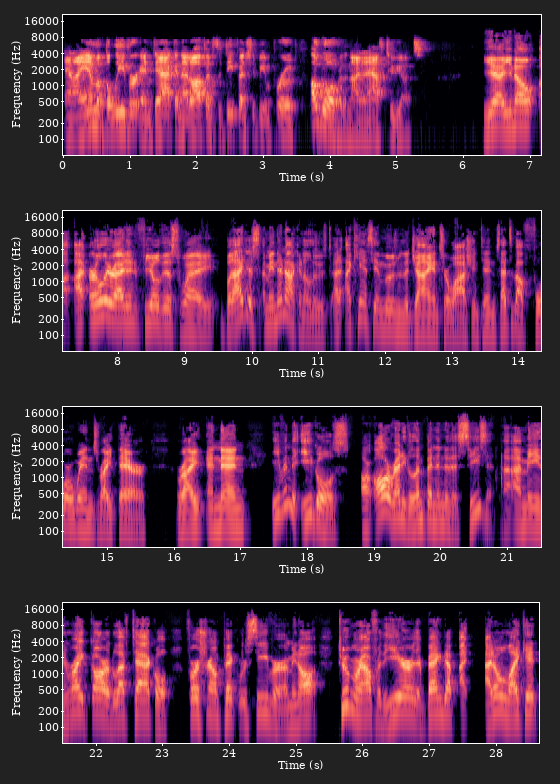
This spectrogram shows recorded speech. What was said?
and I am a believer in Dak and that offense. The defense should be improved. I'll go over the nine and a half, two units. Yeah, you know, I, earlier I didn't feel this way, but I just, I mean, they're not going to lose. I, I, can't see them losing to the Giants or Washington. So that's about four wins right there, right? And then even the Eagles are already limping into the season. I, I mean, right guard, left tackle, first round pick receiver. I mean, all two of them are out for the year. They're banged up. I, I don't like it.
